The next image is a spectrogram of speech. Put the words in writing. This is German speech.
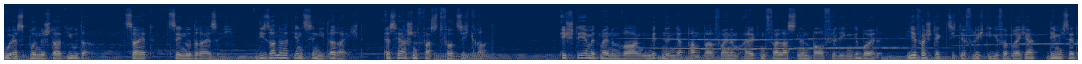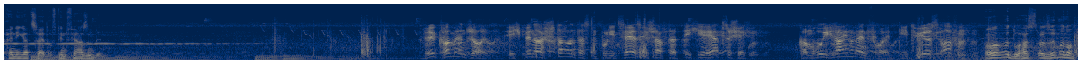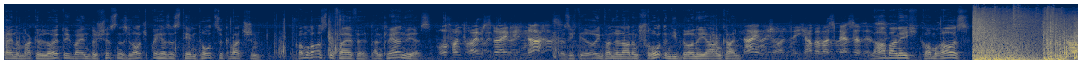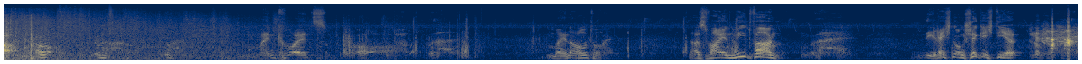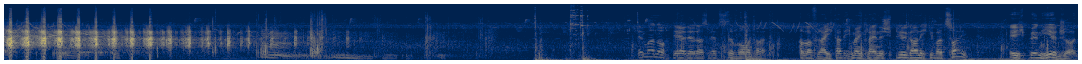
US-Bundesstaat Utah. Zeit 10.30 Uhr. Die Sonne hat ihren Zenit erreicht. Es herrschen fast 40 Grad. Ich stehe mit meinem Wagen mitten in der Pampa vor einem alten, verlassenen, baufälligen Gebäude. Hier versteckt sich der flüchtige Verbrecher, dem ich seit einiger Zeit auf den Fersen bin. Willkommen, John. Ich bin erstaunt, dass die Polizei es geschafft hat, dich hierher zu schicken. Komm ruhig rein, mein Freund. Die Tür ist offen. Oh, du hast also immer noch deine Macke, Leute über ein beschissenes Lautsprechersystem tot zu quatschen. Komm raus, du Pfeife, dann klären wir es. Wovon träumst du eigentlich nachts? Dass ich dir irgendwann eine Ladung Schrot in die Birne jagen kann. Nein, John, ich habe was Besseres. Laber nicht, komm raus. Mein Kreuz. Oh. Mein Auto. Das war ein Mietwagen. Die Rechnung schicke ich dir. Immer noch der, der das letzte Wort hat. Aber vielleicht hatte ich mein kleines Spiel gar nicht überzeugt. Ich bin hier, John.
